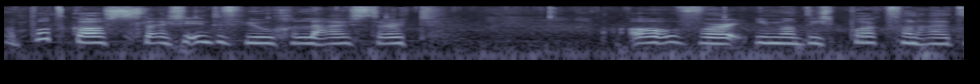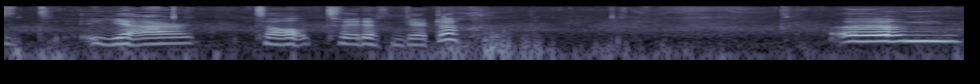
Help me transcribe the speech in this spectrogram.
een podcast slash interview geluisterd over iemand die sprak vanuit het jaartal 2030. Um,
